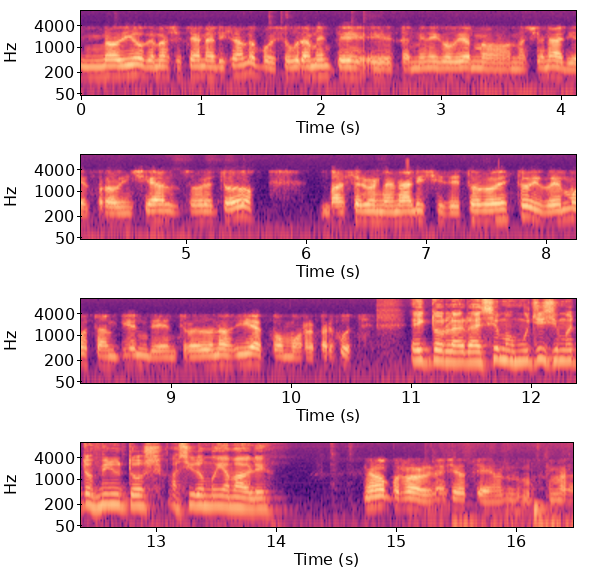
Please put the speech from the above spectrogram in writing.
no digo que no se esté analizando, porque seguramente eh, también el gobierno nacional y el provincial, sobre todo, va a hacer un análisis de todo esto y vemos también dentro de unos días cómo repercute. Héctor, le agradecemos muchísimo estos minutos, ha sido muy amable. No, por favor, gracias a usted. Un, un abrazo.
